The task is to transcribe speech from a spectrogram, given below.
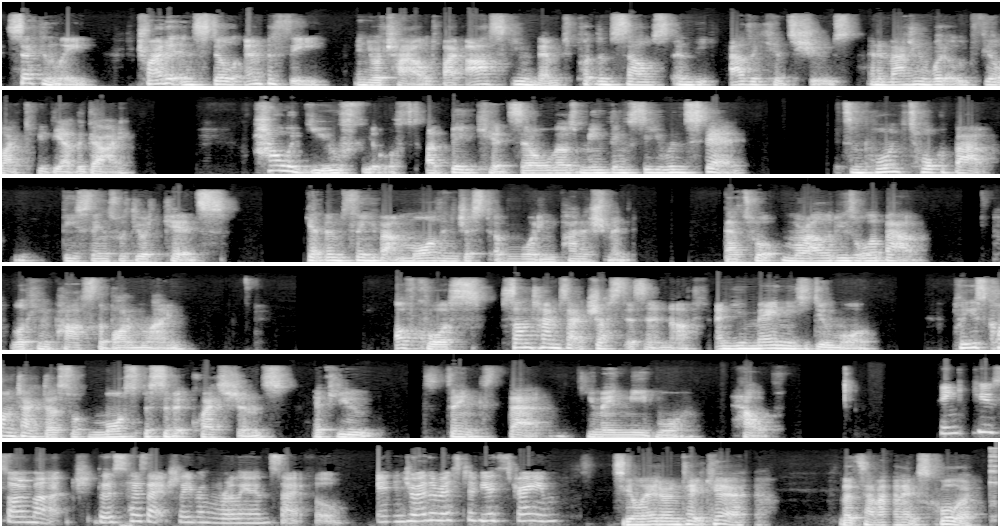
Secondly, try to instill empathy in your child by asking them to put themselves in the other kid's shoes and imagine what it would feel like to be the other guy. How would you feel if a big kid said all those mean things to you instead? It's important to talk about these things with your kids. Get them to think about more than just avoiding punishment. That's what morality is all about, looking past the bottom line. Of course, sometimes that just isn't enough, and you may need to do more. Please contact us with more specific questions if you think that you may need more help. Thank you so much. This has actually been really insightful. Enjoy the rest of your stream. See you later and take care. Let's have our next caller.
